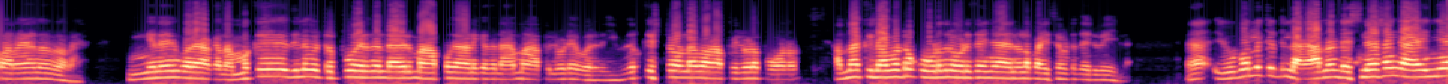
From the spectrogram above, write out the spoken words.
പറയാനാന്ന് പറയാം. ഇങ്ങനെയും കുറെ ആൾക്കാർ നമുക്ക് ഇതിൽ ട്രിപ്പ് വരുന്നുണ്ട് ആ ഒരു മാപ്പ് കാണിക്കുന്നുണ്ട് ആ മാപ്പിലൂടെ വരുന്നത് ഇവർക്ക് ഇഷ്ടമുള്ള മാപ്പിലൂടെ പോകണം എന്നാൽ കിലോമീറ്റർ കൂടുതൽ ഓടിക്കഴിഞ്ഞാൽ അതിനുള്ള പൈസ വിട്ട് തരുകയില്ല യൂബറിൽ കിട്ടില്ല. കാരണം ഡെസ്റ്റിനേഷൻ കഴിഞ്ഞ്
